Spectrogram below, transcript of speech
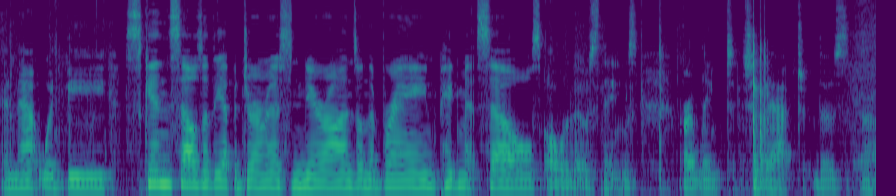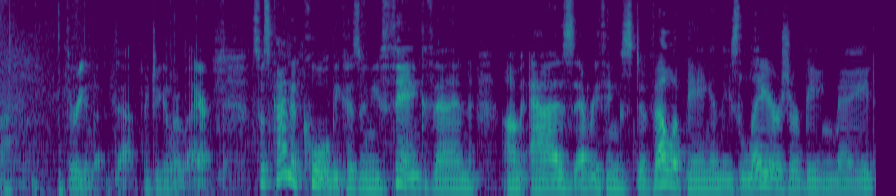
and that would be skin cells of the epidermis, neurons on the brain, pigment cells, all of those things are linked to that, those uh, three, that particular layer. So it's kind of cool because when you think then um, as everything's developing and these layers are being made,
